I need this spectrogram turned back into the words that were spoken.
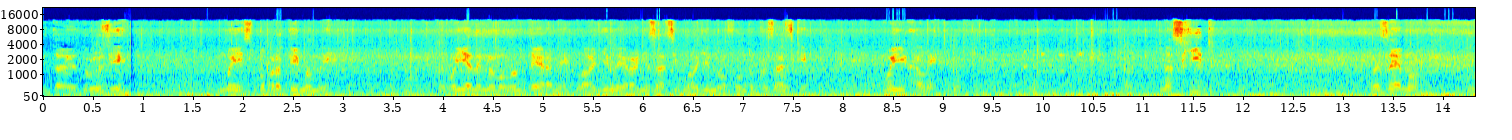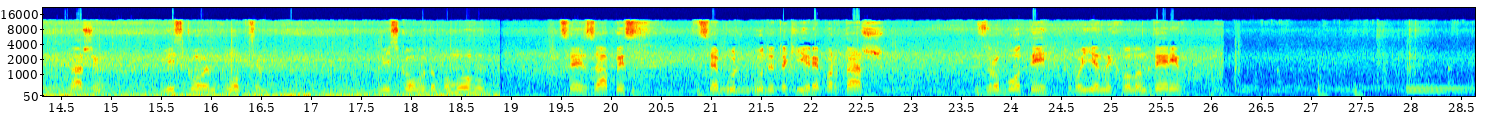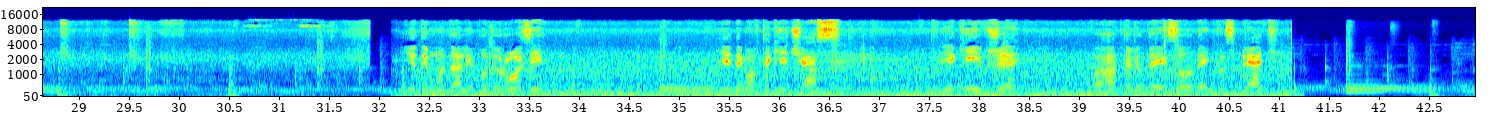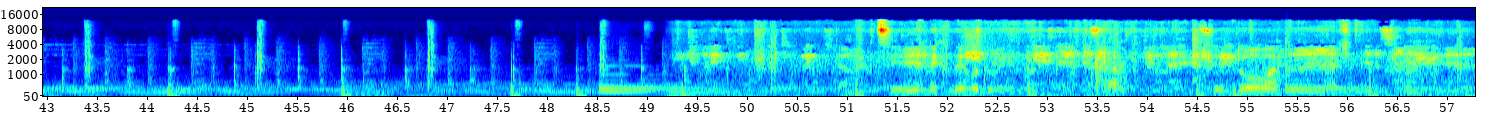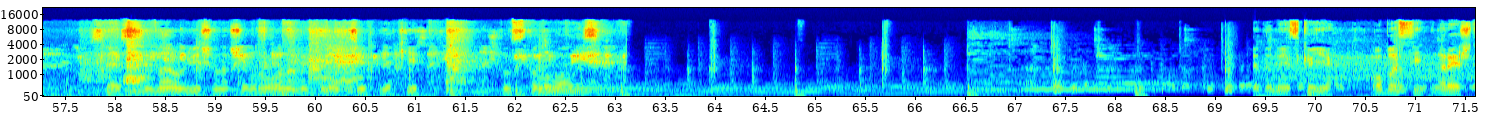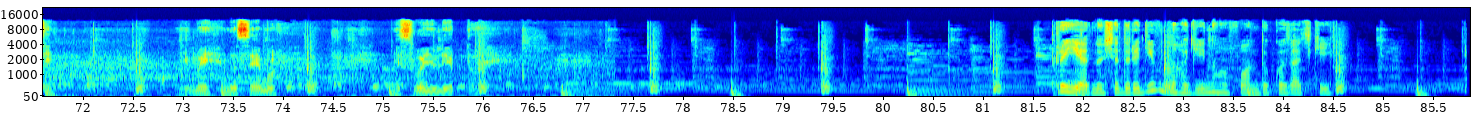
Вітаю, друзі! Ми з побратимами, воєнними волонтерами благодійної організації благодійного фонду Козацький виїхали на схід. Веземо нашим військовим хлопцям військову допомогу. Цей запис це буде такий репортаж з роботи воєнних волонтерів. Їдемо далі по дорозі. Їдемо в такий час, в який вже багато людей солоденько сплять. Так, цивільних не годуємо. Така чудова, бачите, вся стіна увішана шевронами хлопців, які тут столувалися. Донецької області нарешті. І ми несемо і свою лепту. Приєднуйся до рядів благодійного фонду Козацький.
